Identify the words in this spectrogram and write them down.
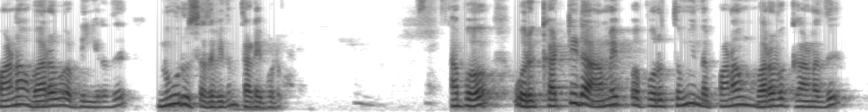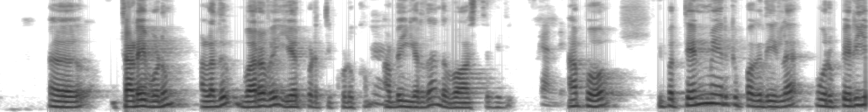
பண வரவு அப்படிங்கிறது நூறு சதவீதம் தடைப்படும். அப்போது ஒரு கட்டிட அமைப்பை பொறுத்தும் இந்த பணம் வரவுக்கானது தடைபடும் அல்லது வரவை ஏற்படுத்தி கொடுக்கும். அப்படிங்கிறது அந்த வாஸ்து விதி அப்போது இப்போ தென்மேற்கு பகுதியில் ஒரு பெரிய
